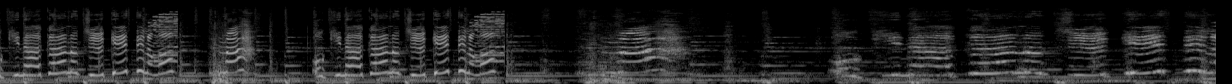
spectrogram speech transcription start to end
沖縄からの中継ってのもまあ沖縄からの中継ってのも。まあ沖縄からの中継っての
